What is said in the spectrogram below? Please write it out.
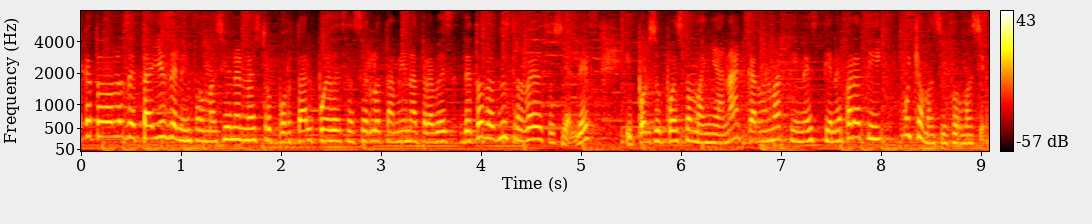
Checa todos los detalles de la información en nuestro portal. Puedes hacerlo también a través de todas nuestras redes sociales. Y por supuesto, mañana Carmen Martínez tiene para ti mucha más información.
